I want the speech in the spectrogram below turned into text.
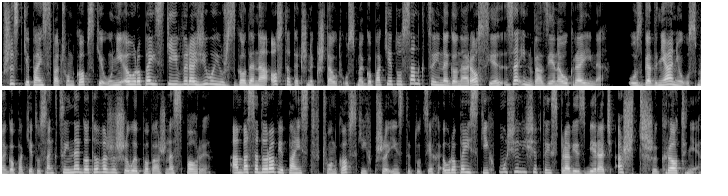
Wszystkie państwa członkowskie Unii Europejskiej wyraziły już zgodę na ostateczny kształt ósmego pakietu sankcyjnego na Rosję za inwazję na Ukrainę. Uzgadnianiu ósmego pakietu sankcyjnego towarzyszyły poważne spory. Ambasadorowie państw członkowskich przy instytucjach europejskich musieli się w tej sprawie zbierać aż trzykrotnie.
